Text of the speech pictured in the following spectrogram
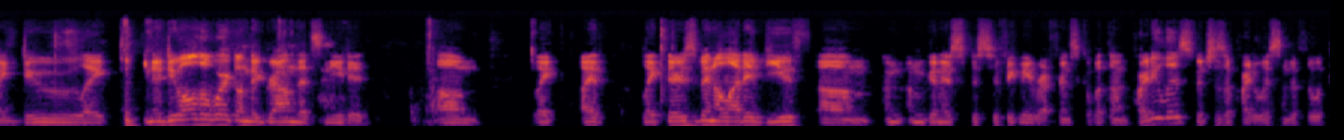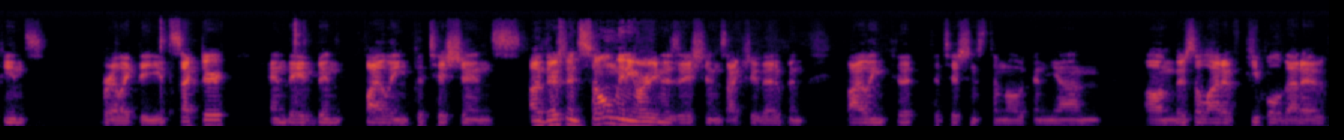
like do like you know do all the work on the ground that's needed um like like there's been a lot of youth um i'm, I'm going to specifically reference kabataan party list which is a party list in the philippines for like the youth sector. And they've been filing petitions uh, there's been so many organizations actually that have been filing pe- petitions to malacanang. Um there's a lot of people that have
